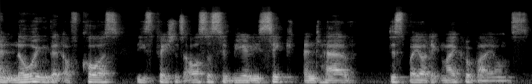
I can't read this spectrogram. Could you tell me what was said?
and knowing that, of course, these patients are also severely sick and have dysbiotic microbiomes,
